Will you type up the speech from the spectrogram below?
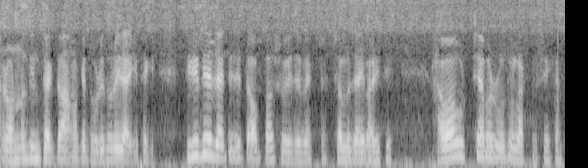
আর অন্যদিন তো একদম আমাকে ধরে ধরেই দাঁড়িয়ে থাকে। ধীরে ধীরে যাইতে যেতে অভ্যাস হয়ে যাবে একটা। চলো যাই বাড়িতে। হাওয়া উঠছে, আবার রোদও লাগতেছে এখানে।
